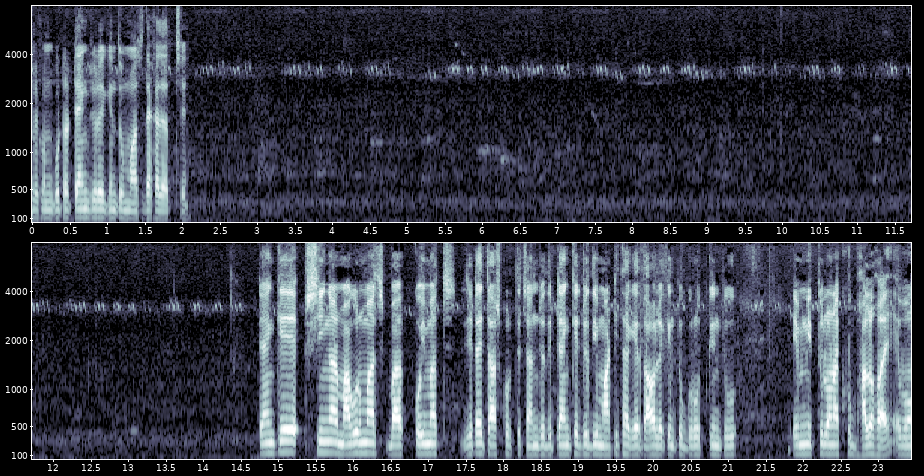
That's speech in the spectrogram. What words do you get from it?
দেখুন, গোটা ট্যাঙ্ক জুড়ে কিন্তু মাছ দেখা যাচ্ছে। ট্যাঙ্কে শিং আর মাগুর মাছ বা কই মাছ যেটাই চাষ করতে চান, যদি ট্যাঙ্কে যদি মাটি থাকে, তাহলে কিন্তু গ্রোথ কিন্তু এমনির তুলনায় খুব ভালো হয় এবং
